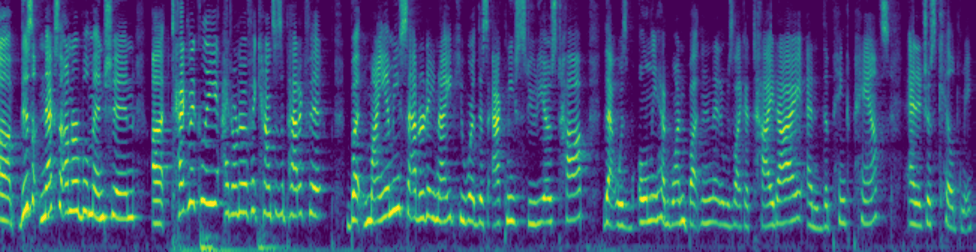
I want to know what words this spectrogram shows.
Um, this next honorable mention, uh, technically, I don't know if it counts as a paddock fit, but Miami Saturday night, he wore this Acne Studios top that was only had one button it. It was like a tie dye and the pink pants, and it just killed me.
